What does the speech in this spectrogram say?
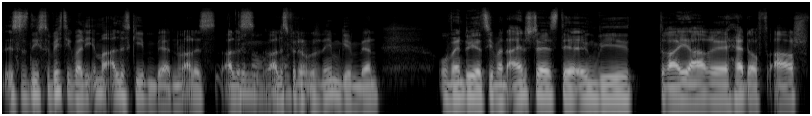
Ist es nicht so wichtig, weil die immer alles geben werden und alles, alles, Genau, alles für dein. Unternehmen geben werden. Und wenn du jetzt jemanden einstellst, der irgendwie drei Jahre Head of Arsch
